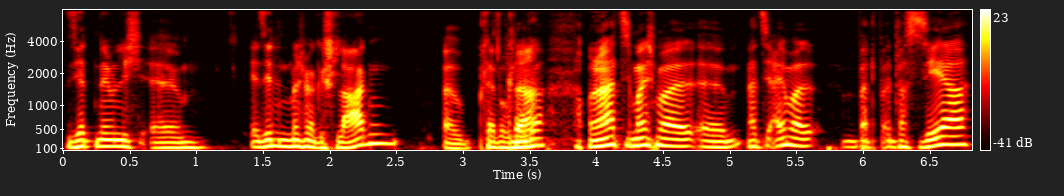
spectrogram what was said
Sie hat nämlich, ähm, sie hat ihn manchmal geschlagen, äh, clevere Klar. Mutter. Und dann hat sie manchmal, ähm, hat sie einmal etwas sehr,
